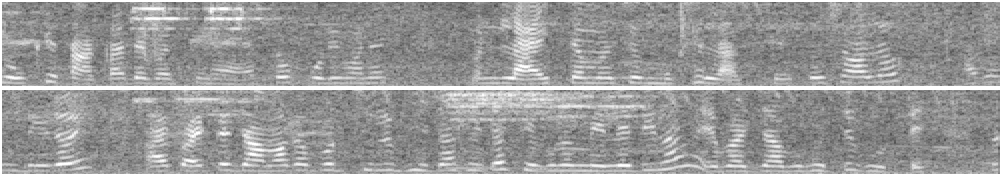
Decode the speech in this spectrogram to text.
চোখে তাকাতে পারছি না, এত পরিমাণে মানে লাইটটা মনে হচ্ছে মুখে লাগছে। তো চলো, এখন বেরোই। আর কয়েকটা জামা কাপড় ছিল ভেজা ফিজা সেগুলো মেলে দিলাম। এবার যাব হচ্ছে ঘুরতে। তো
